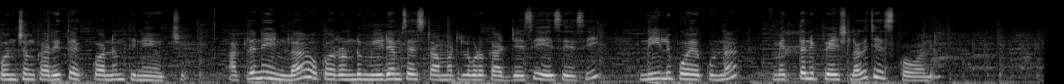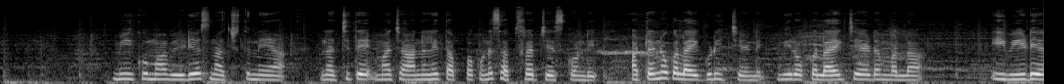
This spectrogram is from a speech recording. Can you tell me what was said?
కొంచెం కర్రీతో ఎక్కువ అన్నం తినేయచ్చు. అట్లనే ఇందులో ఒక రెండు మీడియం సైజ్ టమాటాలు కూడా కట్ చేసి వేసేసి నీళ్ళు పోయకుండా మెత్తని పేస్ట్ లాగా చేసుకోవాలి. మీకు మా వీడియోస్ నచ్చుతున్నాయా? నచ్చితే మా ఛానల్ని తప్పకుండా సబ్స్క్రైబ్ చేసుకోండి. అట్లనే ఒక లైక్ కూడా ఇచ్చేయండి. మీరు ఒక లైక్ చేయడం వల్ల ఈ వీడియో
